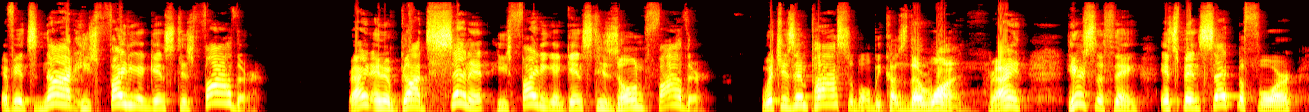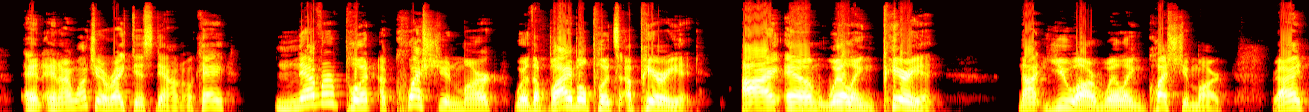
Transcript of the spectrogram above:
If it's not, he's fighting against his father. Right? And if God sent it, he's fighting against his own father, which is impossible because they're one, right? Here's the thing. It's been said before, and, and I want you to write this down, okay? Never put a question mark where the Bible puts a period. I am willing, period. Not you are willing, question mark, right?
